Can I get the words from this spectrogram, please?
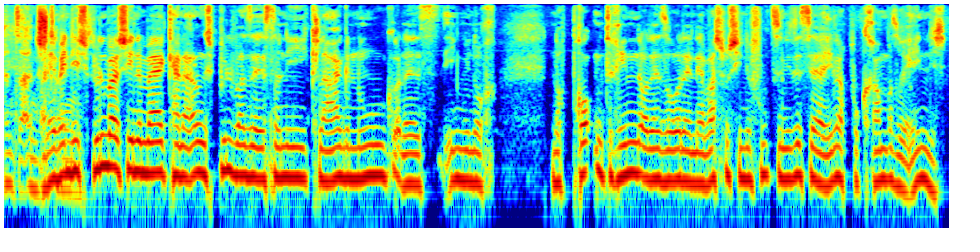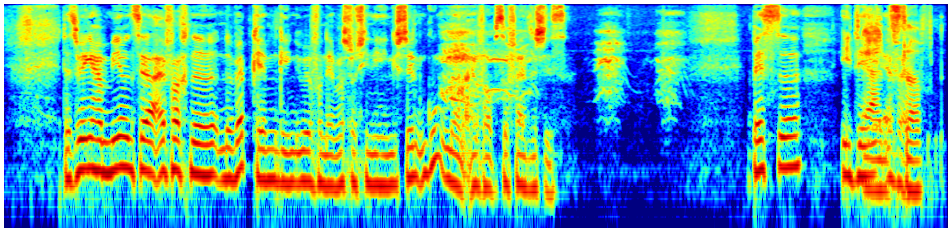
Ganz Oder wenn die anstrengend. Spülmaschine merkt, keine Ahnung, Spülwasser ist noch nie klar genug oder ist irgendwie noch, noch Brocken drin oder so, oder in der Waschmaschine funktioniert das ja je nach Programm so ähnlich. Deswegen haben wir uns ja einfach eine, eine Webcam gegenüber von der Waschmaschine hingestellt und gucken dann einfach, ob so fertig ist. Beste Idee Ernsthaft. ever.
